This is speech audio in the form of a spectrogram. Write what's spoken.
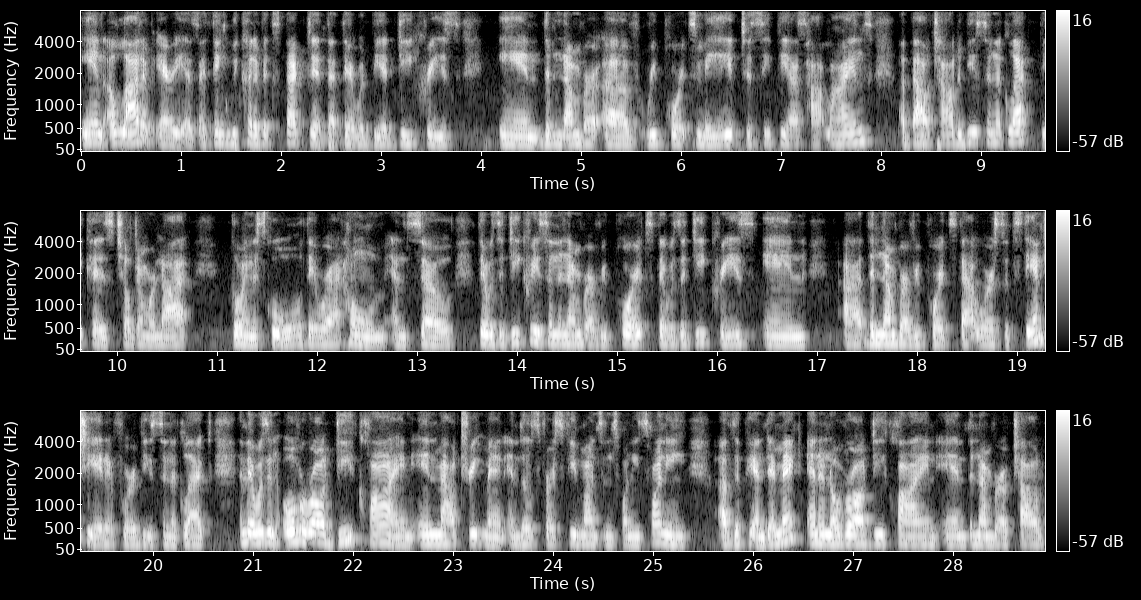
in a lot of areas. I think we could have expected that there would be a decrease in the number of reports made to CPS hotlines about child abuse and neglect because children were not going to school, they were at home. And so there was a decrease in the number of reports, there was a decrease in uh, the number of reports that were substantiated for abuse and neglect. And there was an overall decline in maltreatment in those first few months in 2020 of the pandemic, and an overall decline in the number of child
